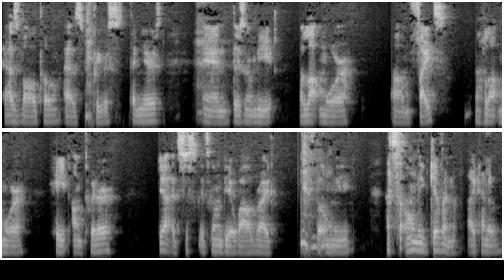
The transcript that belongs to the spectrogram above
as volatile as previous 10 years. And there's going to be a lot more um, fights, a lot more hate on Twitter, yeah, it's just it's going to be a wild ride. It's the only that's the only given I kind of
